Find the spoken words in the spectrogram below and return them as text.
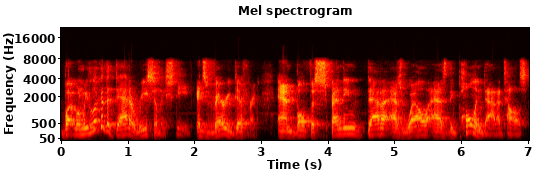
But when we look at the data recently, Steve, it's very different. And both the spending data as well as the polling data tell us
